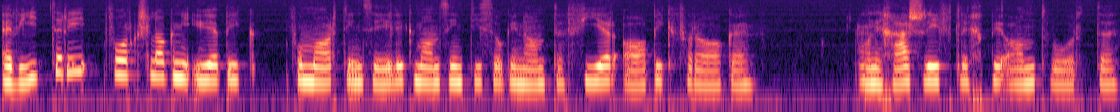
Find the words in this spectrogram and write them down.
Eine weitere vorgeschlagene Übung von Martin Seligmann sind die sogenannten vier Abendfragen und ich auch schriftlich beantworten.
